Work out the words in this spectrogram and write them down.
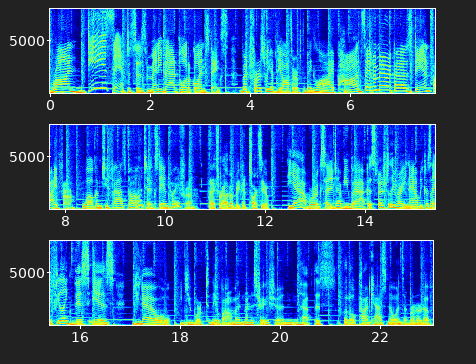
Ron DeSantis's many bad political instincts. But first, we have the author of The Big Lie, Pod Save America's Dan Pfeiffer. Welcome to Fast Politics, Dan Pfeiffer. Thanks for having me. Good to talk to you. Yeah, we're excited to have you back, especially right now, because I feel like this is you know, you worked in the Obama administration. You have this little podcast no one's ever heard of.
